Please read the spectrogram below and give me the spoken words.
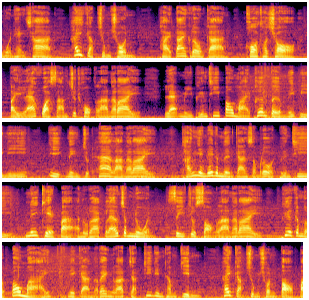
งวนแห่งชาติให้กับชุมชน ภายใต้โครงการคอทช ไปแล้วกว่า 3.6 ล้านไร่ และมีพื้นที่เป้าหมายเพิ่มเติมในปีนี้อีก 1.5 ล้านไร่ ทั้งยังได้ดำเนินการสำรวจพื้นที่ในเขตป่าอนุรักษ์แล้วจำนวน 4.2 ล้านไร่ เพื่อกำหนดเป้าหมายในการเร่งรัดจัดที่ดินทำกินให้กับชุมชนต่อไป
